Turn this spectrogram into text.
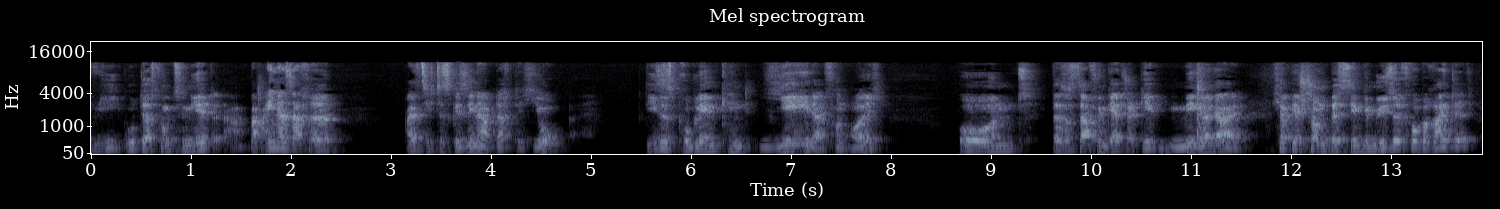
wie gut das funktioniert. Bei einer Sache, als ich das gesehen habe, dachte ich, jo, dieses Problem kennt jeder von euch. Und dass es dafür ein Gadget gibt, mega geil. Ich habe hier schon ein bisschen Gemüse vorbereitet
